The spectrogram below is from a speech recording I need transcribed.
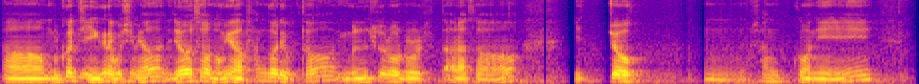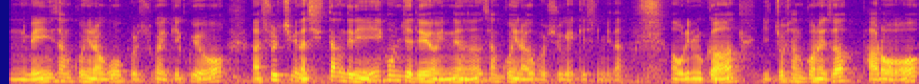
어, 물건지 인근에 보시면 여서 농협 상거리부터 문수로를 따라서 이쪽 음, 상권이 음, 메인 상권이라고 볼 수가 있겠고요. 아, 술집이나 식당들이 혼재되어 있는 상권이라고 볼 수가 있겠습니다. 어, 우리 물건 이쪽 상권에서 바로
